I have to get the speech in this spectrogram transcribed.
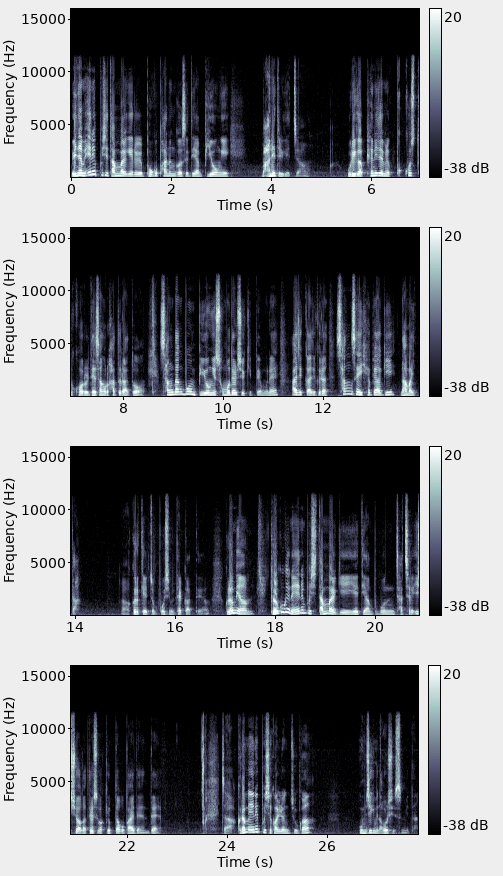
왜냐하면 NFC 단말기를 보급하는 것에 대한 비용이 많이 들겠죠. 우리가 편의점이나 코스트코를 대상으로 하더라도 상당 부분 비용이 소모될 수 있기 때문에 아직까지 그런 상세 협약이 남아 있다. 어, 그렇게 좀 보시면 될 것 같아요. 그러면 결국에는 NFC 단말기에 대한 부분 자체가 이슈화가 될 수밖에 없다고 봐야 되는데 자 그러면 NFC 관련주가 움직임이 나올 수 있습니다.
